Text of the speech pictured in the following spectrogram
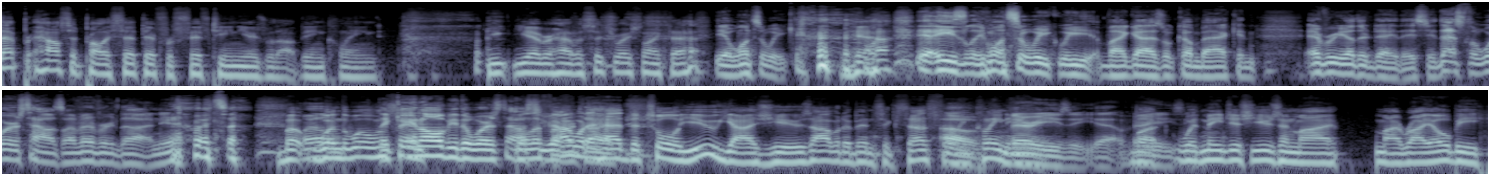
that house had probably sat there for 15 years without being cleaned. you, you ever have a situation like that? yeah once a week. Yeah. yeah, easily once a week. We my guys will come back and every other day they say that's the worst house I've ever done. You know, it's a, But well, when the- well, they saying- can't all be the worst house. Well, if I would have had the tool you guys use, I would have been successful oh, in cleaning very it. easy. Yeah, very But easy. with me just using my my Ryobi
